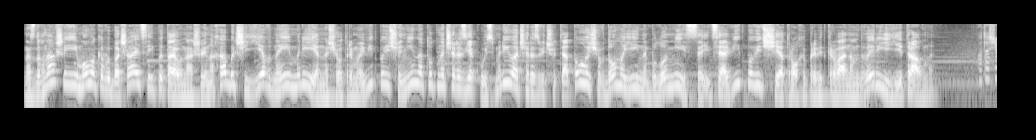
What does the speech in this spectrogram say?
Наздогнавши її, Момока вибачається і питає у нашої нахаби, чи є в неї мрія, на що отримує відповідь, що Ніна тут не через якусь мрію, а через відчуття того, що вдома їй не було місця, і ця відповідь ще трохи привідкриває нам двері її травми. 私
